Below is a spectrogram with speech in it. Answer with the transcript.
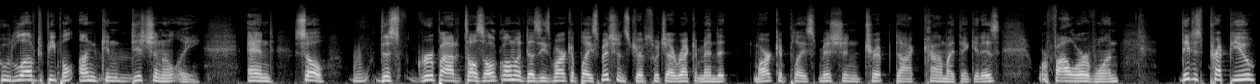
who loved people mm-hmm. unconditionally. And so w- this group out of Tulsa, Oklahoma does these marketplace mission trips, which I recommend at marketplacemissiontrip.com, I think it is, or follower of one. They just prep you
